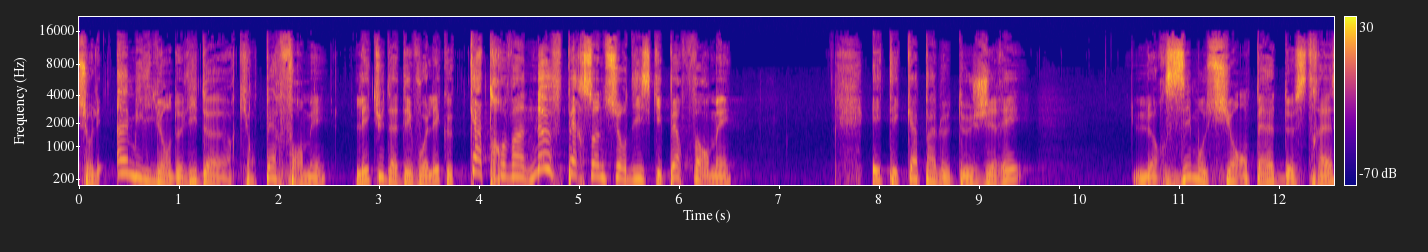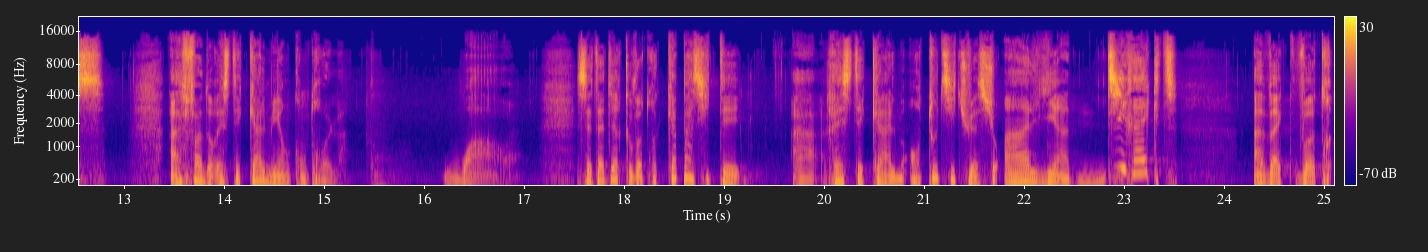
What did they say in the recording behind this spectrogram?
sur les 1 million de leaders qui ont performé, l'étude a dévoilé que 89 personnes sur 10 qui performaient étaient capables de gérer leurs émotions en période de stress afin de rester calme et en contrôle. Waouh C'est-à-dire que votre capacité à rester calme en toute situation a un lien direct avec votre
